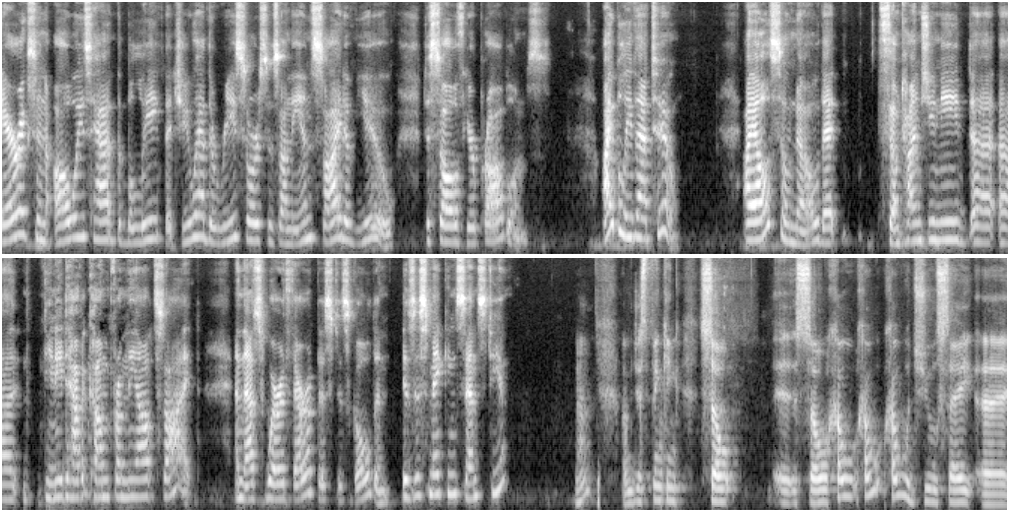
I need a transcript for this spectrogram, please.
Erickson always had the belief that you had the resources on the inside of you to solve your problems. I believe that too. I also know that sometimes you need uh, uh, you need to have it come from the outside, and that's where a therapist is golden. Is this making sense to you? Mm-hmm. I'm just thinking. So, uh, so how how how would you say? Uh,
